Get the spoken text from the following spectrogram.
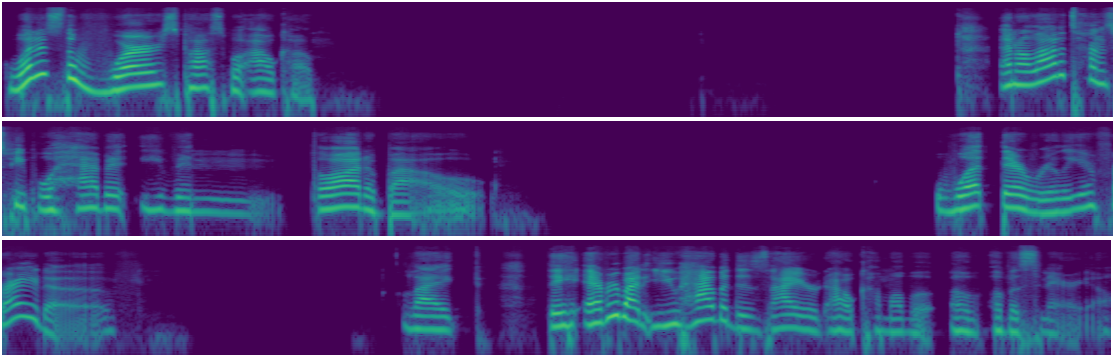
What is the worst possible outcome? And a lot of times people haven't even thought about what they're really afraid of. Like they everybody you have a desired outcome of a of, of a scenario.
